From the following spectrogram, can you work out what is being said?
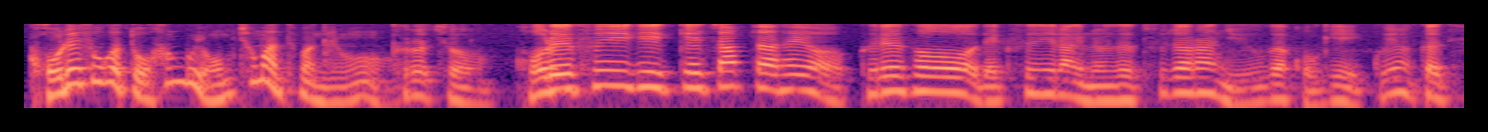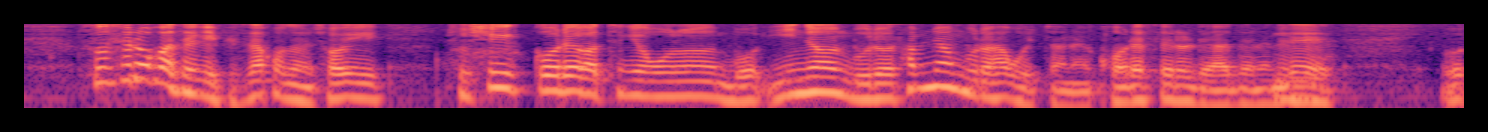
거래소가 또 한국에 엄청 많더만요. 그렇죠. 거래 수익이 꽤 짭짤해요. 그래서 넥슨이랑 이런 데서 투자를 한 이유가 거기에 있고요. 그러니까 수수료가 되게 비싸거든요. 저희 주식 거래 같은 경우는 뭐 2년 무료, 3년 무료 하고 있잖아요. 거래세를 내야 되는데 네. 어,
